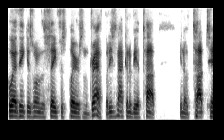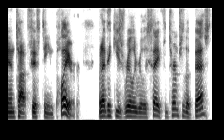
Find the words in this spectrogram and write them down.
who I think is one of the safest players in the draft, but he's not going to be a top, you know, top 10, top 15 player. But I think he's really, really safe. In terms of the best,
